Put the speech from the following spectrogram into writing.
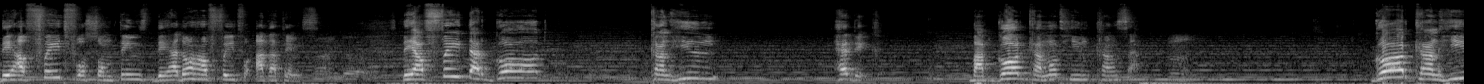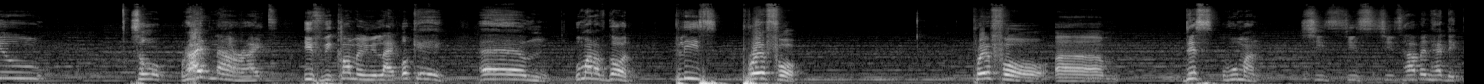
they have faith for some things, they don't have faith for other things. They have faith that God can heal headache, but God cannot heal cancer. Hmm. God can heal. So right now, right, if we come and we're like, okay, um, woman of God, please pray for pray for um, this woman. She's she's she's having headache.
